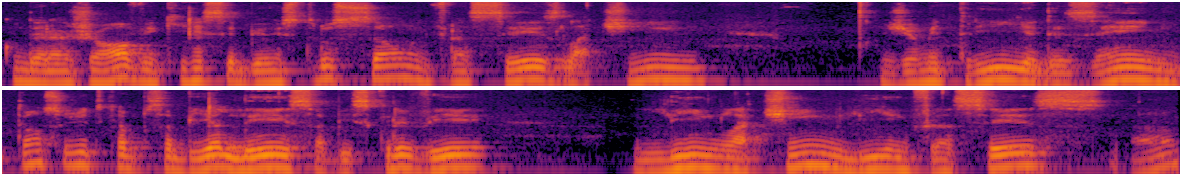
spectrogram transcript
quando era jovem, que recebeu instrução em francês, latim, geometria, desenho. Então o sujeito que sabia ler, sabia escrever, lia em latim, lia em francês, né?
